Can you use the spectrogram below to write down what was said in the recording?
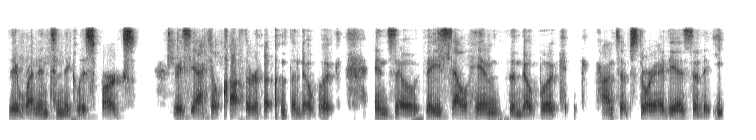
they run into Nicholas Sparks, who's the actual author of the Notebook, and so they sell him the Notebook concept story ideas so that he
